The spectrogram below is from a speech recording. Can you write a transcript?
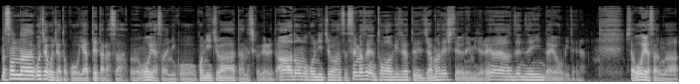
まあそんなごちゃごちゃとこうやってたらさ、大家さんにこう、こんにちはって話しかけられて、ああ、どうもこんにちはって。すいません、戸を開けちゃって邪魔でしたよね、みたいな。いやいや、全然いいんだよ、みたいな。した大家さんが、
